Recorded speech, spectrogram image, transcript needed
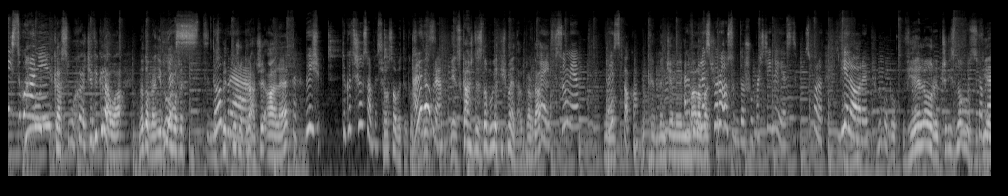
miejscu, kochani! Monika, słuchajcie, wygrała. No dobra, nie było może Jest, zbyt dobra. dużo graczy, ale Tak, byłeś... Tylko trzy osoby trzy są. osoby tylko. Ale więc- dobra. Więc każdy zdobył jakiś medal, prawda? Ej, w sumie to No. jest spoko. Będziemy Ale w ogóle malować... sporo osób doszło, patrzcie ile jest. Sporo. Wieloryb. No bo był wieloryb, czyli znowu O, zwierzę,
